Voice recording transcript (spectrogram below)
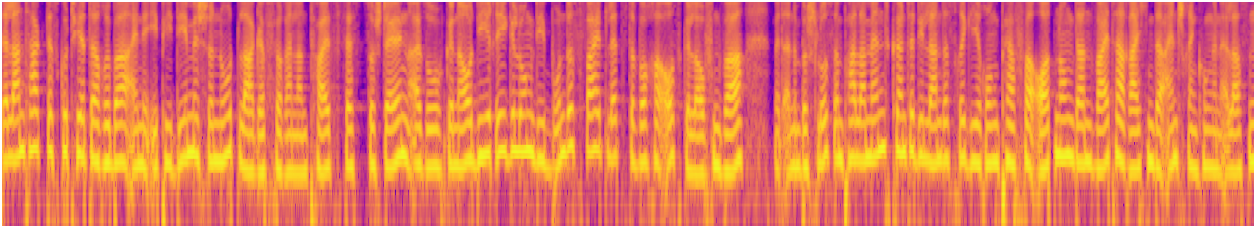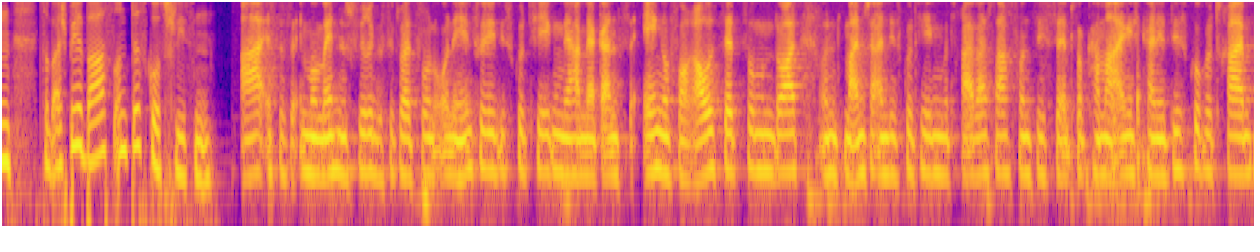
Der Landtag diskutiert darüber, eine epidemische Notlage für Rheinland-Pfalz festzustellen, also genau die Regelung, die bundesweit letzte Woche ausgelaufen war. Mit einem Beschluss im Parlament könnte die Landesregierung per Verordnung dann weiterreichende Einschränkungen erlassen, zum Beispiel Bars und Diskos schließen. A, ist es im Moment eine schwierige Situation ohnehin für die Diskotheken. Wir haben ja ganz enge Voraussetzungen dort und manche an Diskothekenbetreiber sagen von sich selbst, so kann man eigentlich keine Disco betreiben.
